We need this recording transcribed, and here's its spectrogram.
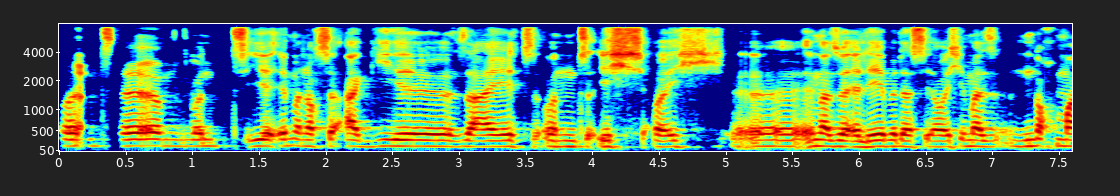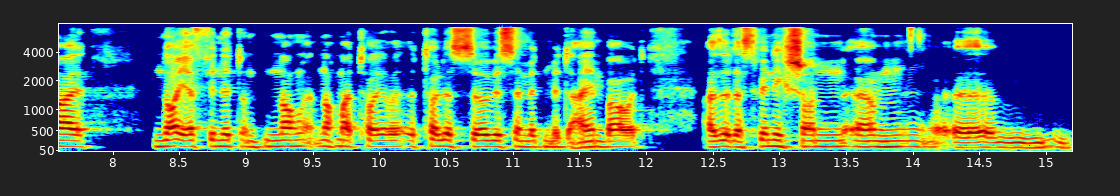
und, ähm, und ihr immer noch so agil seid und ich euch äh, immer so erlebe, dass ihr euch immer noch mal neu erfindet und noch, noch mal teure, tolle Service mit, mit einbaut. Also das finde ich schon ähm, ähm,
